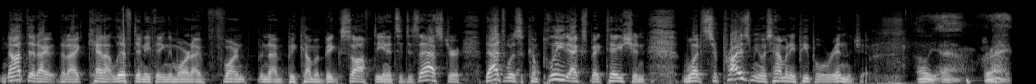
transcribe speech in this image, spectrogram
not that I that I cannot lift anything the more and I've and I've become a big softy and it's a disaster. That was a complete expectation. What surprised me was how many people were in the gym. Oh yeah, right.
